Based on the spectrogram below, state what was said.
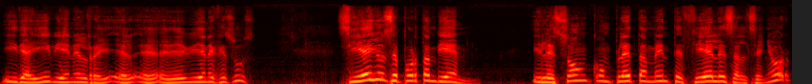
Y de ahí viene el rey, eh, viene Jesús. Si ellos se portan bien y le son completamente fieles al Señor.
